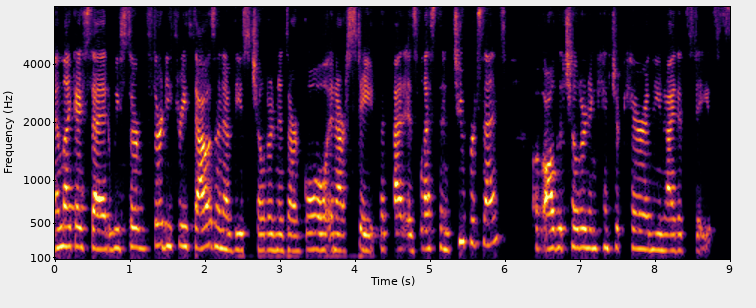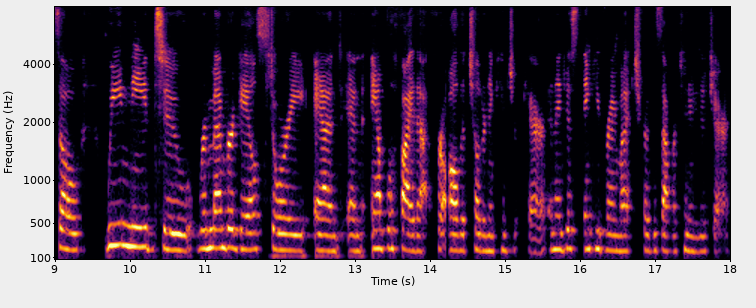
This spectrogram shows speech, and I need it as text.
and like I said, we served 33,000 of these children is our goal in our state, but that is less than 2% of all the children in kinship care in the United States. So we need to remember Gail's story and, and amplify that for all the children in kinship care. And I just thank you very much for this opportunity to share.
